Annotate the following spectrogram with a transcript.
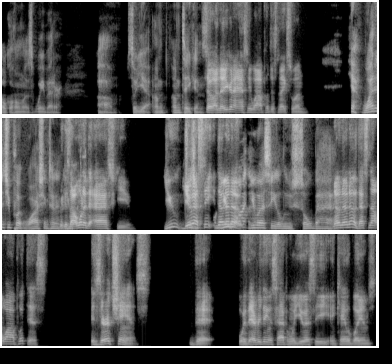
Oklahoma is way better. Um, so yeah, I'm I'm taking. So I know you're going to ask me why I put this next one Yeah, why did you put Washington? Because I wanted to ask you. you just, USC. No, you no, no, want USC to lose so bad. no, no, no. That's not why I put this. Is there a chance that with everything that's happened with USC and Caleb Williams,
